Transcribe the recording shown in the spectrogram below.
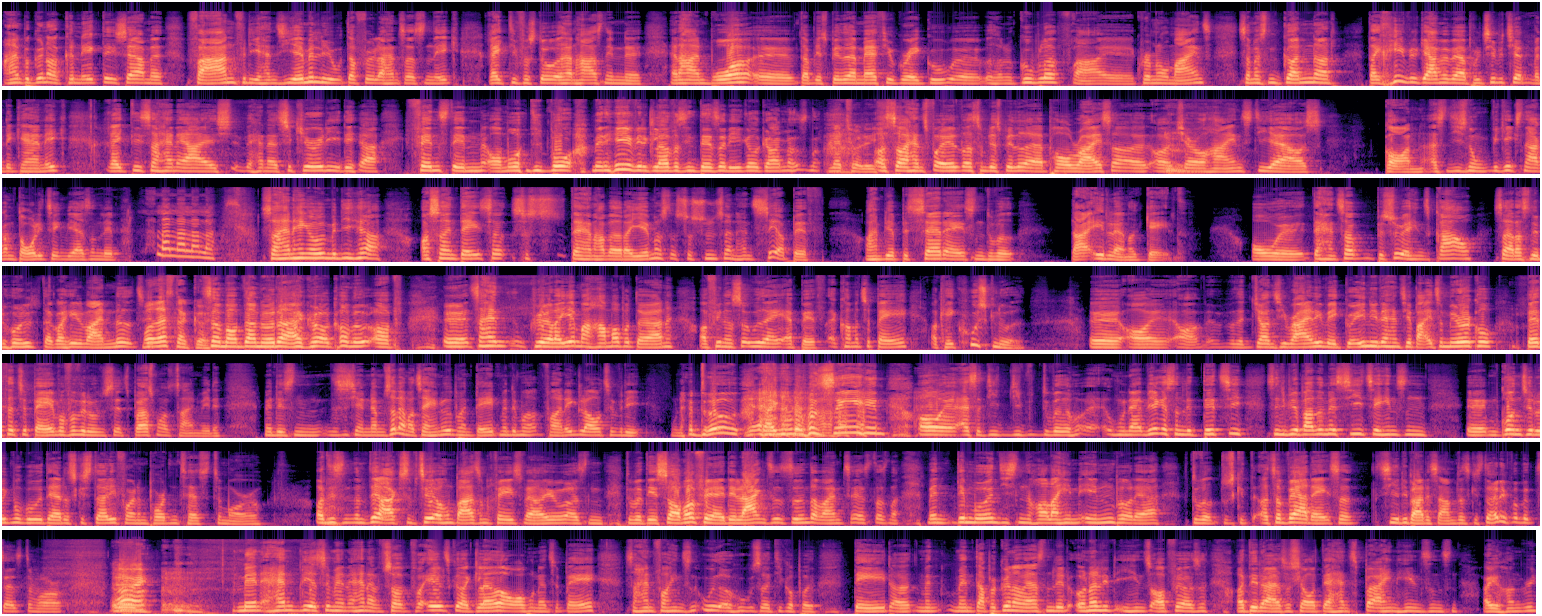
Og han begynder at connecte især med faren, fordi hans hjemmeliv, der føler han sig sådan ikke rigtig forstået. Han har sådan en, øh, han har en bror, øh, der bliver spillet af Matthew Gray Gu, øh, hvad hedder det, Gubler fra øh, Criminal Minds, som er sådan en gun nut, der helt vildt gerne vil være politibetjent, men det kan han ikke rigtigt, så han er, han er security i det her fenced-in område, de bor, men helt vildt glad for sin Desert Eagle gun og sådan noget. Naturligvis. Og så hans forældre, som bliver spillet af Paul Reiser og, og Cheryl Hines, de er også gone. Altså, de er sådan nogle, vi kan ikke snakke om dårlige ting, vi er sådan lidt la la la la la. Så han hænger ud med de her, og så en dag, så, så, da han har været derhjemme, så, så synes han, han ser Beth, og han bliver besat af sådan, du ved, der er et eller andet galt. Og øh, da han så besøger hendes grav, så er der sådan et hul, der går hele vejen ned til. Well, that's not good. Som om der er noget, der er kommet op. Øh, så han kører der hjem og hammer på dørene, og finder så ud af, at Beth er kommet tilbage, og kan ikke huske noget. Øh, og, og John C. Reilly vil ikke gå ind i det, han siger bare, it's a miracle, Beth er tilbage, hvorfor vil du sætte spørgsmålstegn ved det? Men det er sådan, så siger han, "Jamen, så lad mig tage hende ud på en date, men det må, får han ikke lov til, fordi hun er død, der er ikke nogen, der må se hende, og øh, altså, de, de, du ved, hun er, virker sådan lidt ditzy, så de bliver bare ved med at sige til hende sådan, øh, grunden til, at du ikke må gå ud, det er, at du skal study for an important test tomorrow. Og det, sådan, det accepterer hun bare som face value, og sådan, du ved, det er sommerferie, det er lang tid siden, der var en test og sådan noget. Men det måden, de sådan holder hende inde på, det er, du ved, du skal, og så hver dag, så siger de bare det samme, du skal study for the test tomorrow. Alright. Men han bliver simpelthen, han er så forelsket og glad over, at hun er tilbage, så han får hende sådan ud af huset, og de går på date, og, men, men der begynder at være sådan lidt underligt i hendes opførsel, og det der er så sjovt, det er, at han spørger hende hele tiden sådan, are you hungry?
